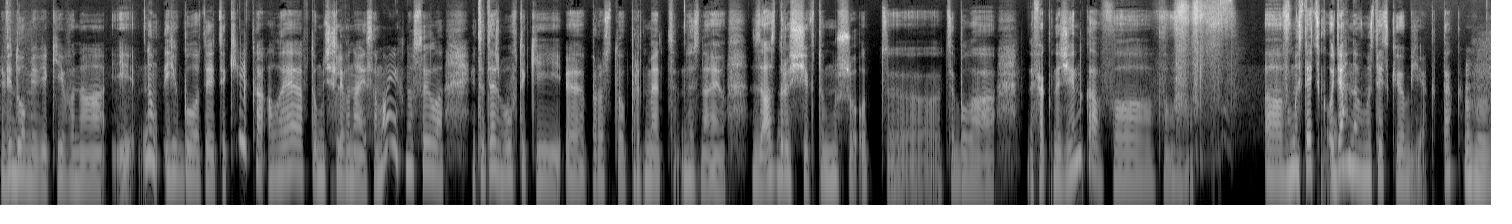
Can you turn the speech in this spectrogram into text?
відомі, в які вона і ну, їх було здається кілька, але в тому числі вона і сама їх носила. І це теж був такий е, просто предмет, не знаю, заздрощів, тому що от е, це була ефектна жінка в. в в мистецьку одягнена в мистецький об'єкт, так? Угу.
